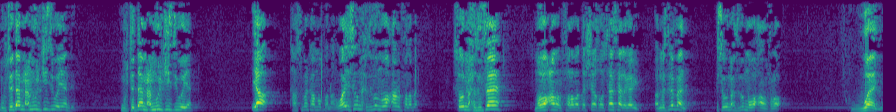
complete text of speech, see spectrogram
mubtada macmuulkiisi weeyaan de mubtada macmuulkiisi weeyaan ya taasi markaa ma banaan waayo isagoo maxduufa maba camal falabe isagoo maxduufa maba camal falaba de sheekho saasaa lagaa yidhi aan masle fahne isagoo maxduufa maba camal falaba waaya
